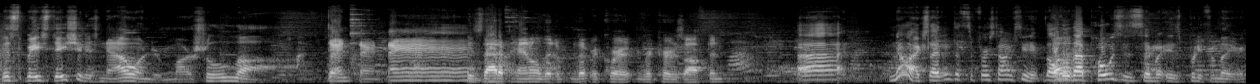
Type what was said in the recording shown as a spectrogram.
This space station is now under martial law. Dun, dun, dun. Is that a panel that, that recur, recurs often? Uh, No, actually, I think that's the first time I've seen it. Although Oh. that pose is, sim- is pretty familiar.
